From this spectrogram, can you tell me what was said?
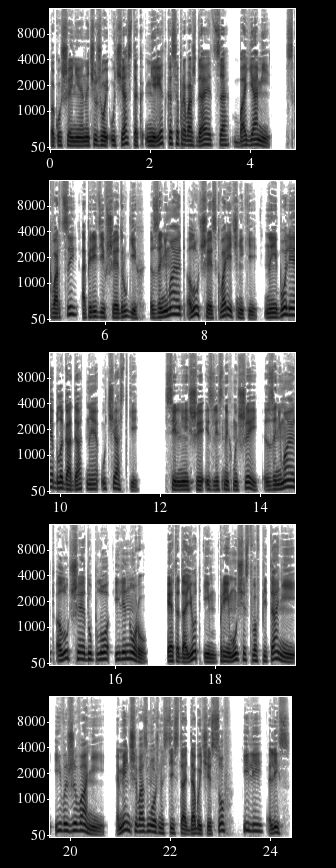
Покушение на чужой участок нередко сопровождается боями. Скворцы, опередившие других, занимают лучшие скворечники, наиболее благодатные участки. Сильнейшие из лесных мышей занимают лучшее дупло или нору. Это дает им преимущество в питании и выживании, меньше возможностей стать добычей сов или лис.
